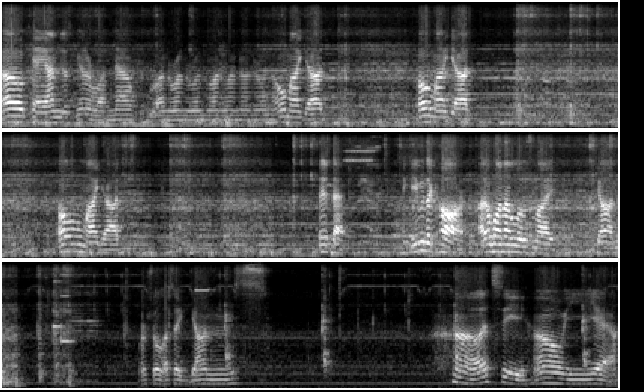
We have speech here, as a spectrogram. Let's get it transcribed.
Okay, I'm just gonna run now. Run, run, run, run, run, run, run. Oh my god. Oh my god. Oh my god. There's that. And give me the car. I don't want to lose my gun. Or should I say guns? Huh, let's see. Oh yeah.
